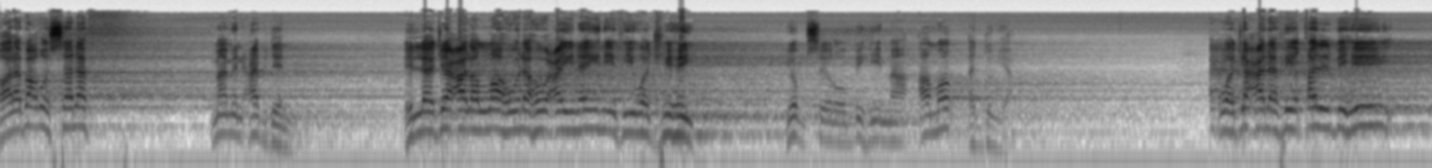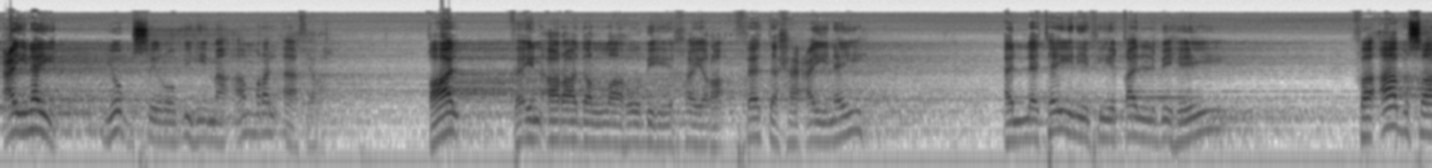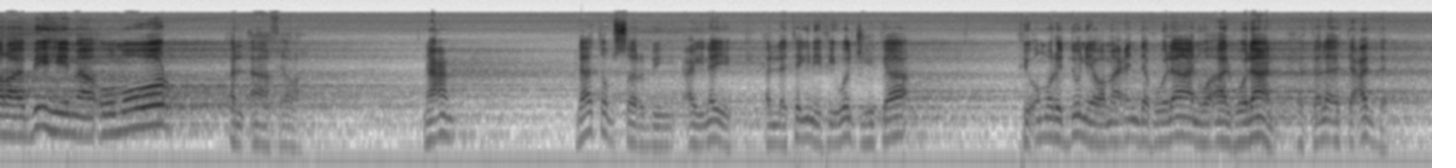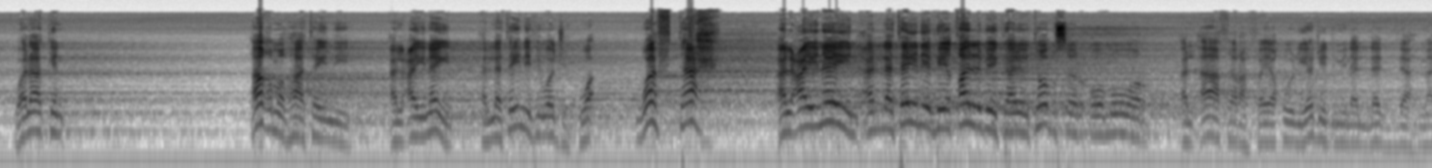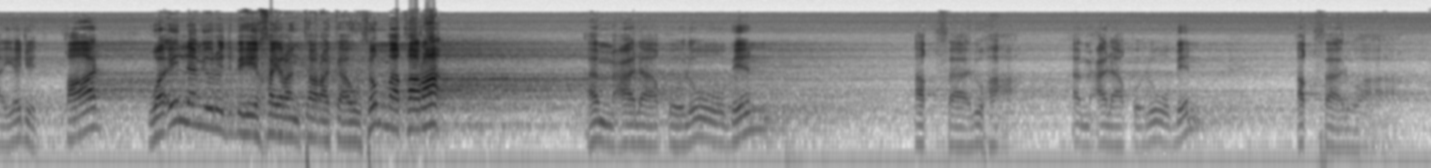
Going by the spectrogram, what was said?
قال بعض السلف ما من عبد إلا جعل الله له عينين في وجهه يبصر بهما أمر الدنيا. وجعل في قلبه عينين يبصر بهما أمر الآخرة. قال فإن أراد الله به خيرا فتح عينيه اللتين في قلبه فأبصر بهما أمور الآخرة. نعم. لا تبصر بعينيك اللتين في وجهك في أمور الدنيا وما عند فلان وآل فلان حتى لا تتعذب ولكن أغمض هاتين العينين اللتين في وجهك وافتح العينين اللتين في قلبك لتبصر أمور الآخرة فيقول يجد من اللذة ما يجد. قال وإن لم يرد به خيرا تركه ثم قرأ أم على قلوب أقفالها؟ أم على قلوب أقفالها؟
